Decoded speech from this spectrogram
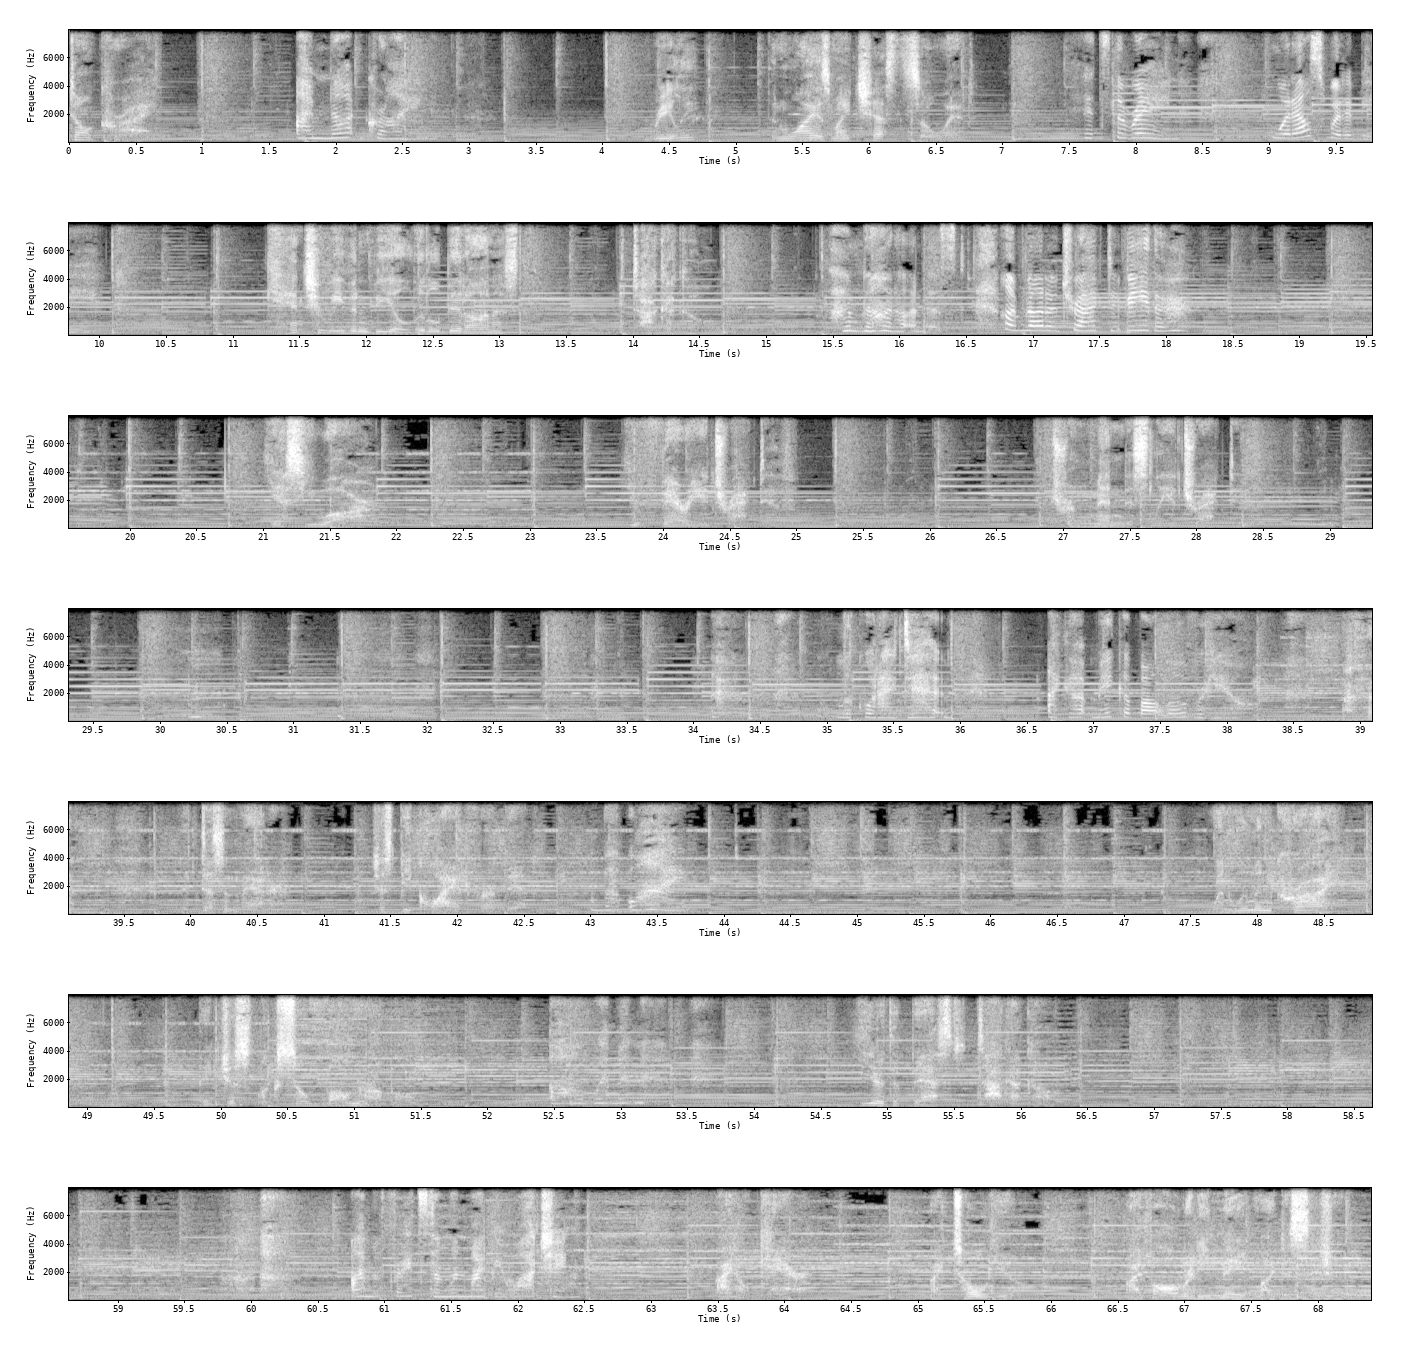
Don't cry. I'm not crying. Really? Then why is my chest so wet? It's the rain. What else would it be? Can't you even be a little bit honest? Takako? I'm not honest. I'm not attractive either. Yes, you are. You're very attractive. Tremendously attractive. Look what I did. I got makeup all over you. it doesn't matter. Just be quiet for a bit. But why? When women cry, they just look so vulnerable. All women? You're the best, Takako. I'm afraid someone might be watching. I don't care. I told you. I've already made my decision.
